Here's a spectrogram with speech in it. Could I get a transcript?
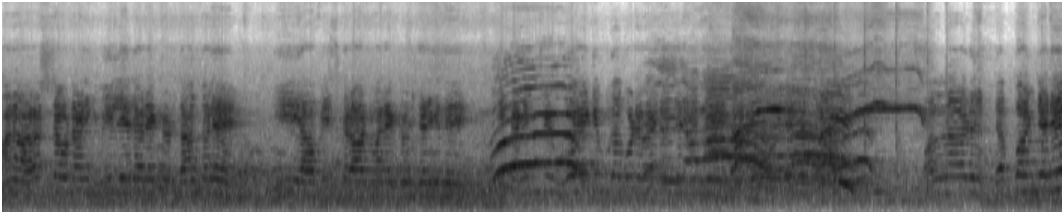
మనం అరెస్ట్ అవడానికి వీల్లేదు అనేటువంటి దాంతోనే ఈ ఆఫీస్కి రావడం అనేటువంటి జరిగింది. ఇక్కడ నుంచి ఊరేగింపుగా కూడా వెళ్ళడం జరిగింది. పల్నాడు దెబ్బ అంటేనే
